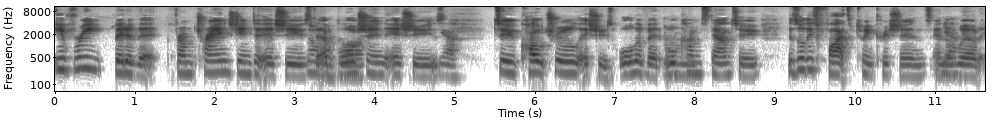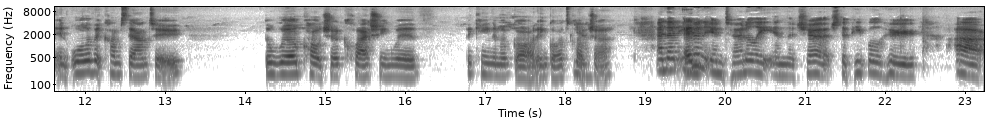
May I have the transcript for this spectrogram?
every bit of it, from transgender issues Oh to my God. abortion issues Yeah. to cultural issues, all of it all Mm. comes down to there's all these fights between Christians and Yeah. the world, and all of it comes down to the world culture clashing with the kingdom of God and God's culture. And then And- even internally in the church, the people who are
